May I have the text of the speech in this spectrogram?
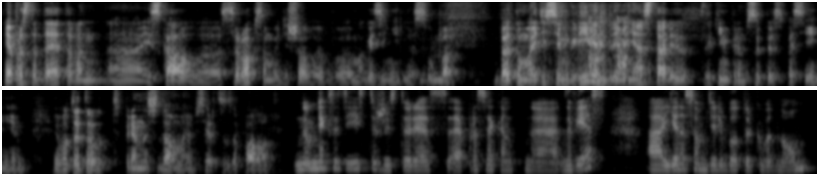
Я просто до этого э, искал сырок самый дешевый в магазине для супа. Поэтому эти 7 гривен для меня стали таким прям супер спасением. И вот это вот прям навсегда в моем сердце запало. Ну, у меня, кстати, есть тоже история с, э, про секонд на, на вес. А, я на самом деле была только в одном,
